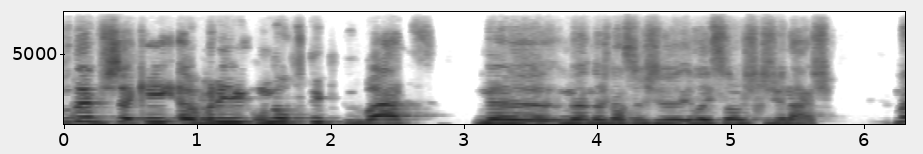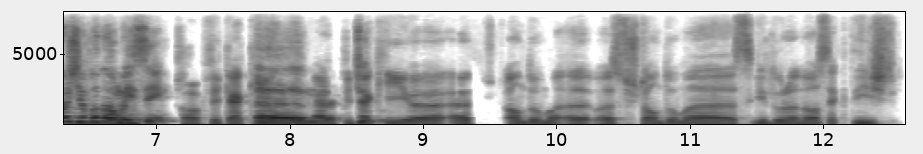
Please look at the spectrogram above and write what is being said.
podemos aqui abrir um novo tipo de debate na, na, nas nossas eleições regionais. Mas eu vou dar um exemplo. Oh, fica aqui, uh, fica aqui a, a, sugestão de uma, a, a, sugestão de uma seguidora nossa que diz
